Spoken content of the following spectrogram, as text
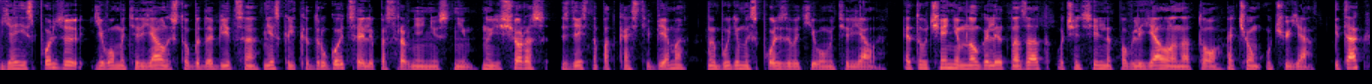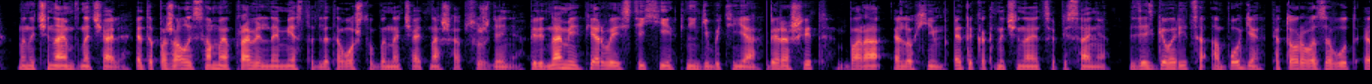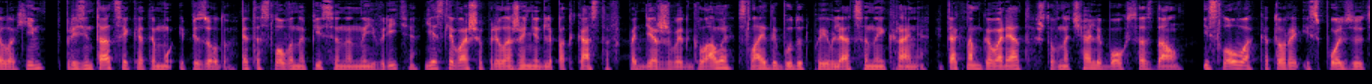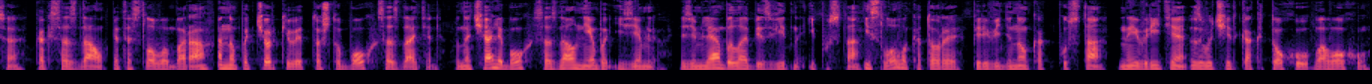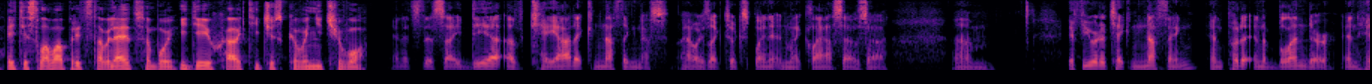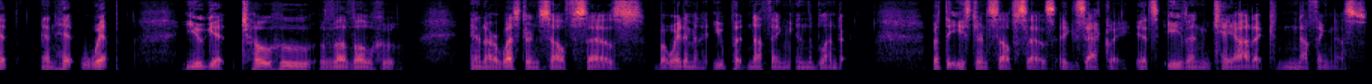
я использую его материалы, чтобы добиться несколько другой цели по сравнению с ним. Но еще раз, здесь на подкасте Бема мы будем использовать его материалы. Это учение много лет назад очень сильно повлияло на то, о чем учу я. Итак, мы начинаем в начале. Это, пожалуй, самое правильное место для того, чтобы начать наше обсуждение. Перед нами первые стихи книги Бытия. Берашит бара Элохим. Это как начинается Писание. Здесь говорится о Боге, которого зовут Элохим, в презентации к этому эпизоду. Это слово написано на иврите. Если ваше приложение для подкастов поддерживает главы, слайды будут появляться на экране. Итак, нам говорят, что вначале Бог создал и слово, которое используется как «создал», это слово «бара», оно подчеркивает то, что Бог — создатель. Вначале Бог создал небо и землю. Земля была безвидна и пуста. И слово, которое переведено как «пуста», на иврите звучит как «тоху вавоху». Эти слова представляют собой идею хаотического ничего. A, um, if you were to take nothing and put it in a blender and hit and hit whip, you get tohu vavohu. And our Western self says, but wait a minute, you put nothing in the blender. But the Eastern self says, exactly, it's even chaotic nothingness.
